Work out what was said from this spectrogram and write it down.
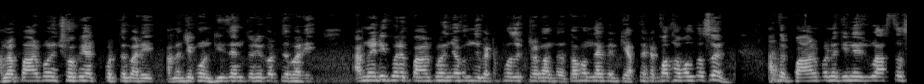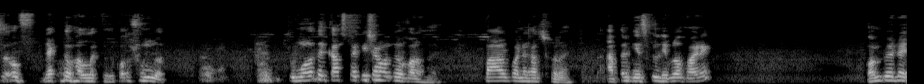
আমরা পাওয়ার পয়েন্ট ছবি অ্যাড করতে পারি, আমরা যে কোনো ডিজাইন তৈরি করতে পারি। আমরা এডি করে পাওয়ার পয়েন্ট যখন দিব, একটা প্রজেক্টের মাধ্যমে, তখন দেখবেন কি, আপনি একটা কথা বলতেছেন, আপনার পাওয়ার পয়েন্টের জিনিসগুলো আসতেছে, উফ, দেখতে ভালো লাগতেছে, কত সুন্দর। তো মূলত কাজটা কিসের মাধ্যমে করা হয়? পাওয়ার পয়েন্টে কাজ করা হয়। আপনার কি স্কিল ডেভেলপ হয়নি? কম্পিউটার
